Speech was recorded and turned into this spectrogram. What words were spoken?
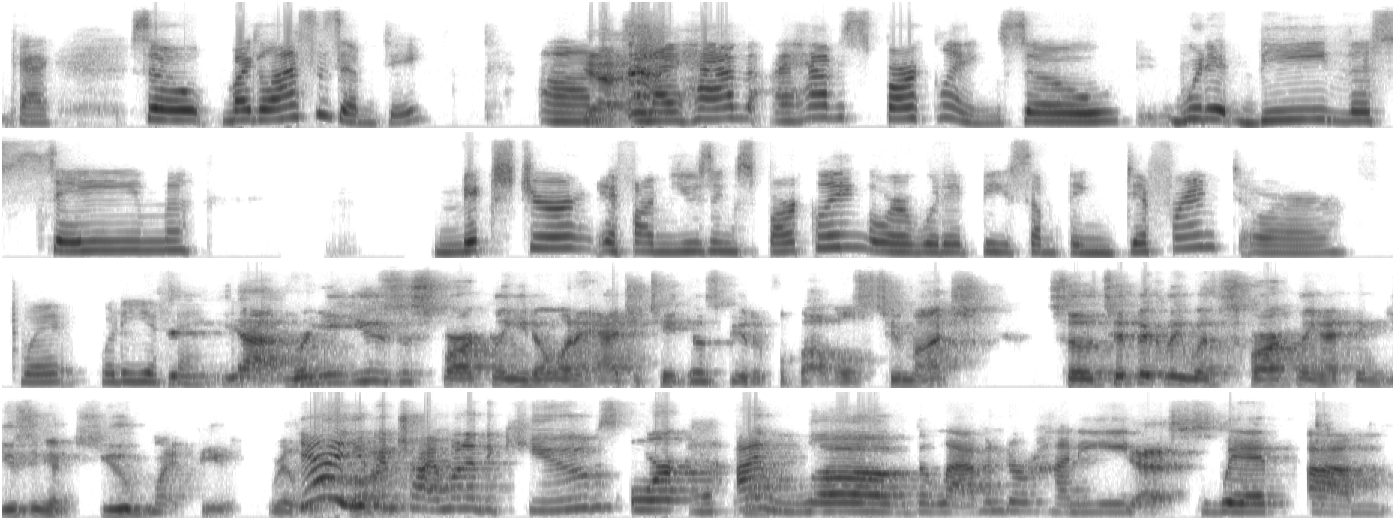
okay. So my glass is empty. Um, Yes. and I have I have sparkling. So would it be the same mixture if I'm using sparkling, or would it be something different? Or what what do you think? Yeah, when you use the sparkling, you don't want to agitate those beautiful bubbles too much. So typically with sparkling, I think using a cube might be really yeah you can try one of the cubes or Okay. i love the lavender honey Yes. with um,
